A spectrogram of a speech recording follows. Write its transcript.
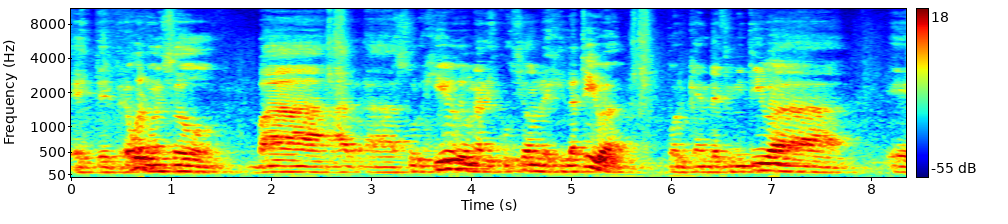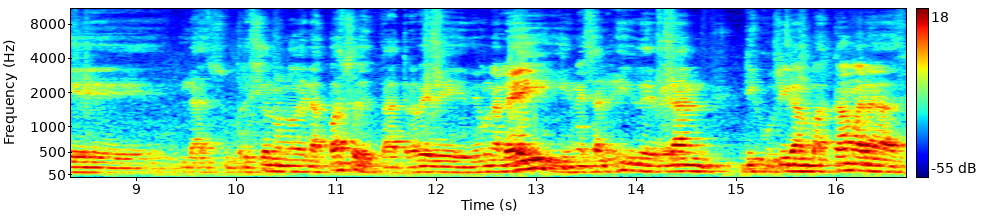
Este, pero bueno, eso va a, surgir de una discusión legislativa, porque en definitiva eh, la supresión o no de las pasos está a través de, una ley y en esa ley deberán discutir ambas cámaras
